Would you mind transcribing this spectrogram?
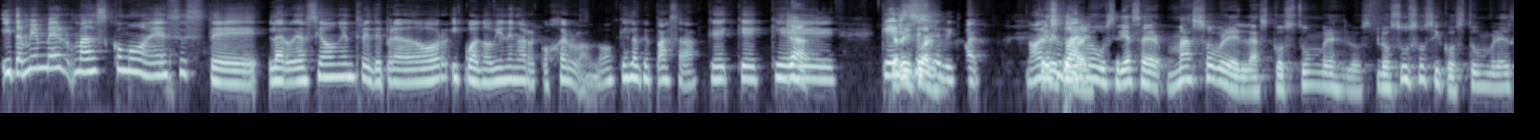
y también ver más cómo es este la relación entre el depredador y cuando vienen a recogerlo, ¿no? ¿Qué es lo que pasa? ¿Qué, qué, qué, Claro. qué ¿Qué es ritual? ese ritual? Eso también me gustaría saber más sobre las costumbres, los, los usos y costumbres.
